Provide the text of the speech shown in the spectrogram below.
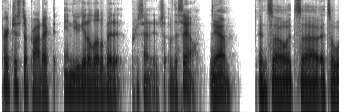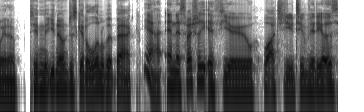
purchase the product and you get a little bit of percentage of the sale. yeah. And so it's uh it's a way to, you know just get a little bit back. Yeah, and especially if you watch YouTube videos,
